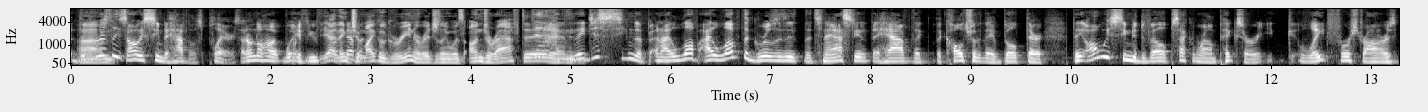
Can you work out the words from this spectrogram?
The Um, Grizzlies always seem to have those players. I don't know how if you. yeah, I think but- JaMychal Green originally was undrafted. Yeah, and they just seem to, and I love, I love the Grizzlies, the tenacity that they have, the, the culture that they've built there. They always seem to develop second round picks or late first rounders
